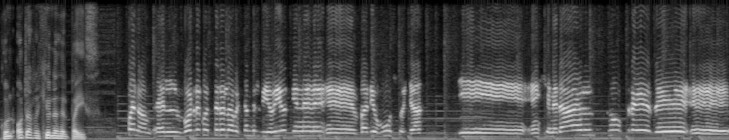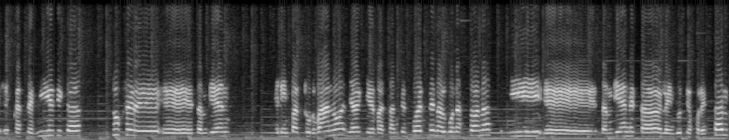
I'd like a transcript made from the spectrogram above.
con otras regiones del país? Bueno, el borde costero de la región del Biobío tiene eh, varios usos ya. y en general sufre de eh, escasez hídrica, sufre de eh, también el impacto urbano, ya que es bastante fuerte en algunas zonas, y eh, también está la industria forestal,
